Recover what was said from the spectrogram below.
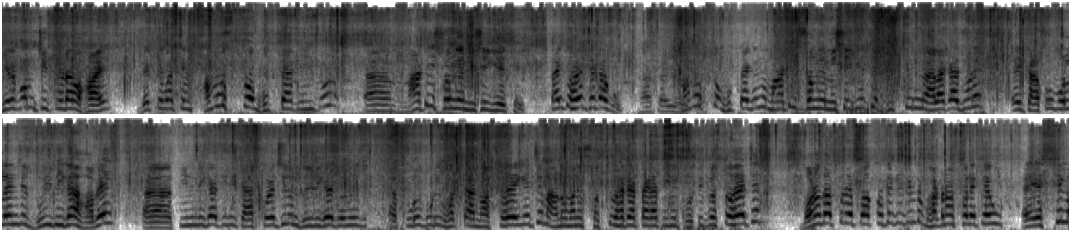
যেরকম চিত্রটাও হয় দেখতে পাচ্ছেন সমস্ত ভুট্টা কিন্তু মাটির সঙ্গে মিশে গিয়েছে। তাই তো হয়েছে কাকু? হ্যাঁ তাই সমস্ত ভুট্টা কিন্তু মাটির সঙ্গে মিশে গিয়েছে বিস্তীর্ণ এলাকা জুড়ে। এই কাকু বললেন যে দুই বিঘা হবে তিন বিঘা তিনি চাষ করেছিলেন দুই বিঘা জমির পুরোপুরি ভুট্টা নষ্ট হয়ে গেছে আনুমানিক সত্তর হাজার টাকা তিনি ক্ষতিগ্রস্ত হয়েছেন। বন দপ্তরের পক্ষ থেকে কিন্তু ঘটনাস্থলে কেউ এসছিল?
